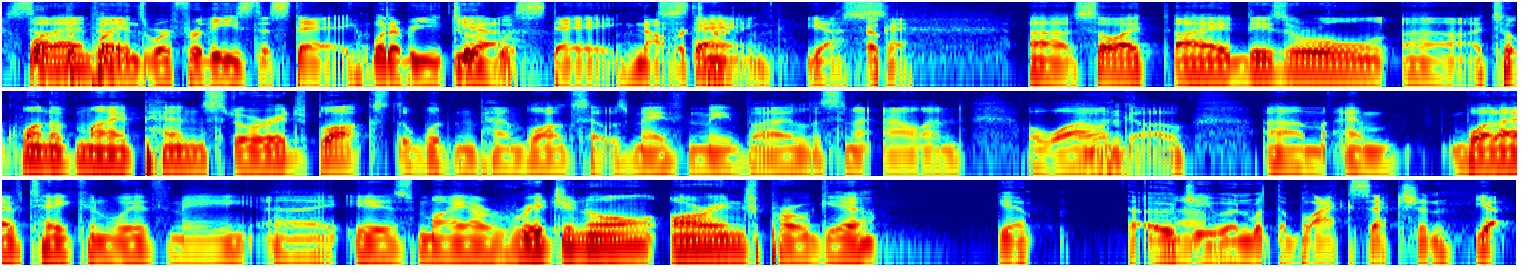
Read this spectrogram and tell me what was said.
So the ended up- plans were for these to stay. Whatever you took Yeah. was staying, not staying, returning. yes, Okay. Uh, so I, I, these are all. Uh, I took one of my pen storage blocks, the wooden pen blocks that was made for me by listener Alan a while ago, um, and what I've taken with me uh, is my original orange Pro Gear. Yep. The OG one with the black section. Yep.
